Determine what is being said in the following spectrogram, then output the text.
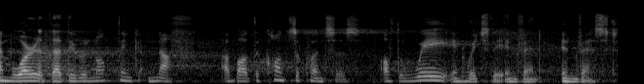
am worried that they will not think enough about the consequences of the way in which they invent, invest.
